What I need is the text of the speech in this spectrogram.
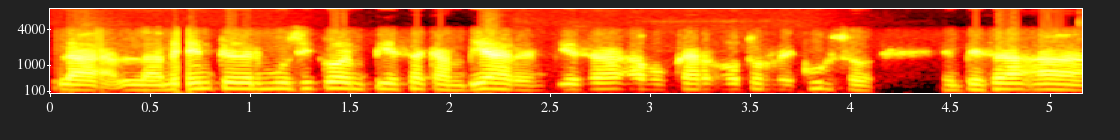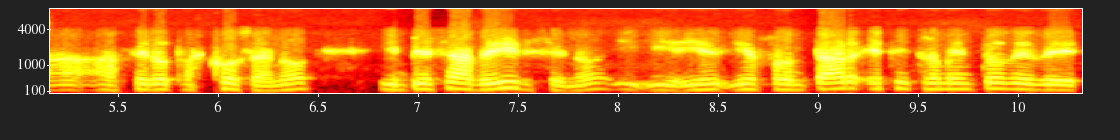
la, mente del músico empieza a cambiar, empieza a buscar otros recursos, empieza a, hacer otras cosas, ¿no? Y empieza a abrirse, ¿no? Y, y, afrontar este instrumento desde,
